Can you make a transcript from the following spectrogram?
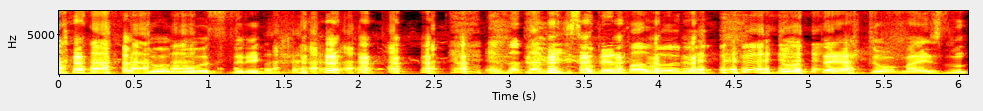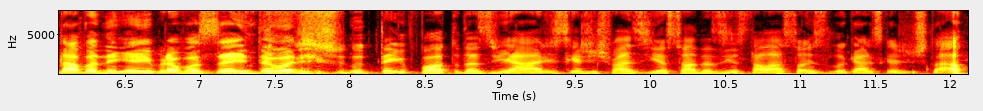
do lustre. Exatamente isso que o Breno falou, né? do teto, mas não estava nem aí para você. Então a gente não tem foto das viagens que a gente fazia, só das instalações dos lugares que a gente estava.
